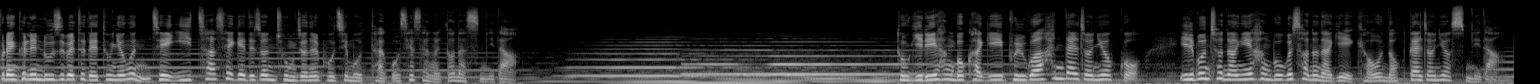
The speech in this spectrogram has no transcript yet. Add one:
프랭클린 루즈벨트 대통령은 제2차 세계대전 종전을 보지 못하고 세상을 떠났습니다. 독일이 항복하기 불과 한 달 전이었고 일본 천황이 항복을 선언하기 겨우 넉 달 전이었습니다.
